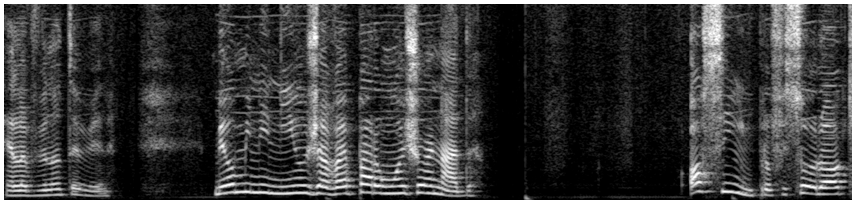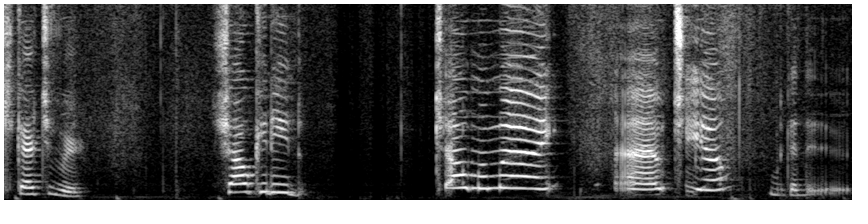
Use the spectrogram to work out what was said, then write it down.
Ela viu na TV, né? Meu menininho já vai para uma jornada. Ó oh, sim, professor Ock quer te ver. Tchau, querido. Tchau, mamãe. Ah, eu te amo. Brincadeira.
